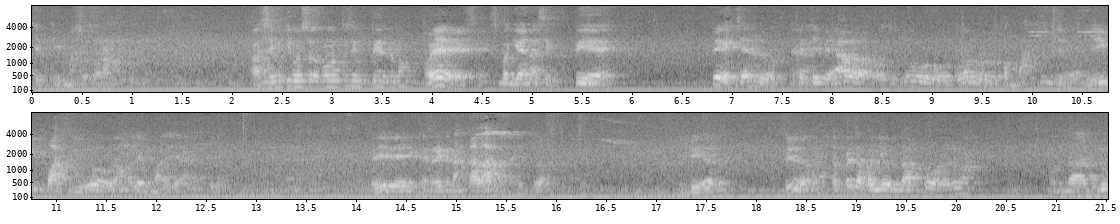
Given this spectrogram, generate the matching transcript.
jadi masuk orang. Ah, saya ikut masuk bang untuk SMP itu bang. Oh iya, Sebagai anak SMP ya. Tapi kecil loh, Ya. PTBA waktu itu orang baru kemati sih loh. Jadi pas dulu orang melempar aja itu. loh. Jadi kan dari kenakalan nah, itu lah. Jadi ya. Sih lah, sampai tak beli Honda apa itu mah. Honda dulu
